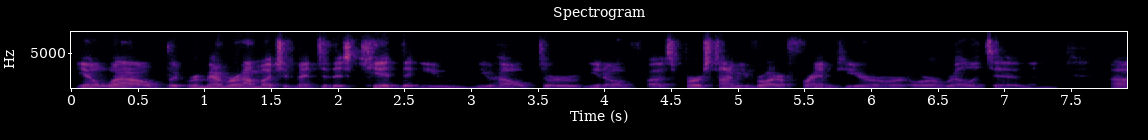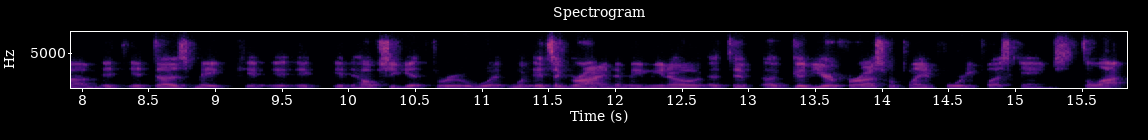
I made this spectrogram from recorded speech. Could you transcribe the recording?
you know wow but remember how much it meant to this kid that you you helped or you know first time you brought a friend here or, or a relative and um, it, it does make it, it, it helps you get through what, what it's a grind. I mean you know a, tip, a good year for us we're playing 40 plus games. It's a lot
